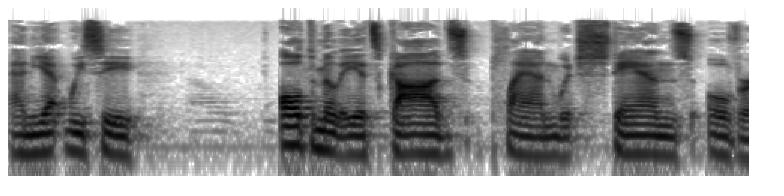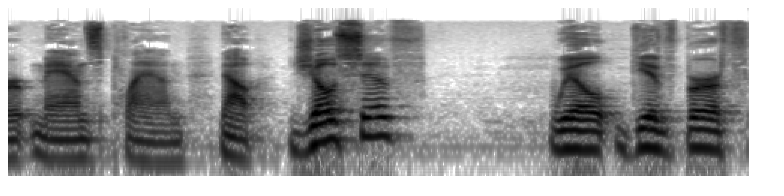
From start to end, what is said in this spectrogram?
and yet we see ultimately it's God's plan which stands over man's plan. Now, Joseph will give birth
